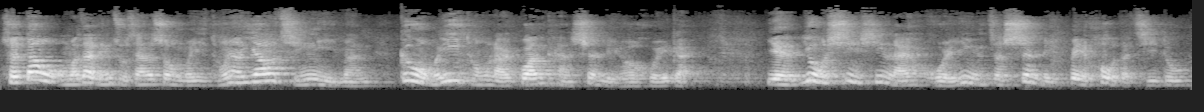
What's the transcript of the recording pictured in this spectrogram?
所以当我们在领主餐的时候，我们也同样邀请你们跟我们一同来观看圣礼和悔改，也用信心来回应这圣礼背后的基督，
